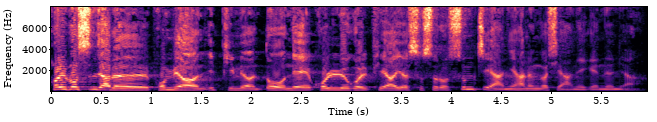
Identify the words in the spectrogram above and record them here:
헐벗은 자를 보면 입히면 또 내 골육을 피하여 스스로 숨지 아니하는 것이 아니겠느냐.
